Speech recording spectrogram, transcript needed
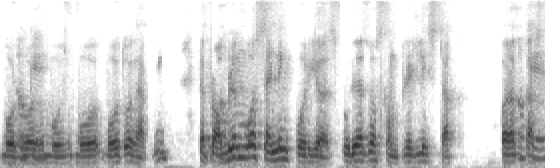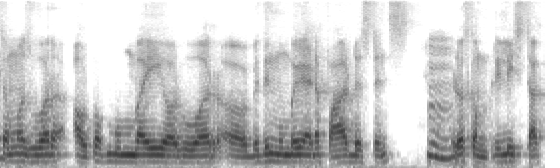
Both Okay. was both, both, both was happening. The problem was sending couriers. Couriers was completely stuck for our Okay. customers who are out of Mumbai or who are uh, within Mumbai at a far distance. Hmm. It was completely stuck.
